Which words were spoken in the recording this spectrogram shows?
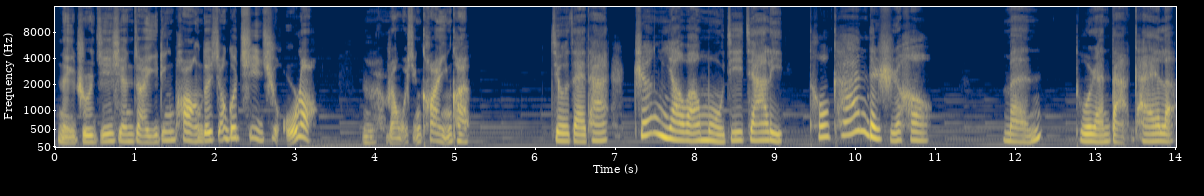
那只鸡现在一定胖得像个气球了。嗯，让我先看一看。就在他正要往母鸡家里偷看的时候，门突然打开了，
